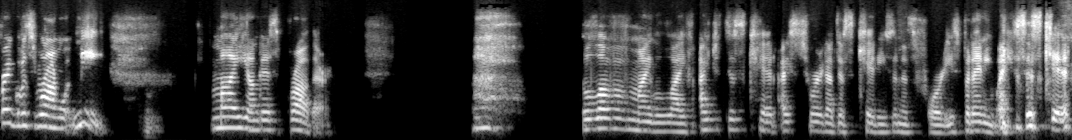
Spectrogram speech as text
frig was wrong with me. Hmm. My youngest brother. the love of my life. I this kid, I swear to God, this kid, he's in his 40s. But anyways, this kid.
